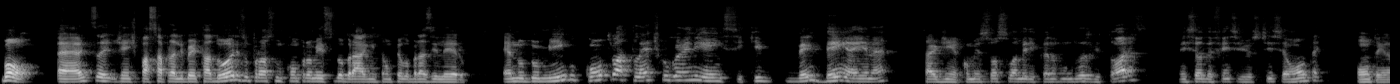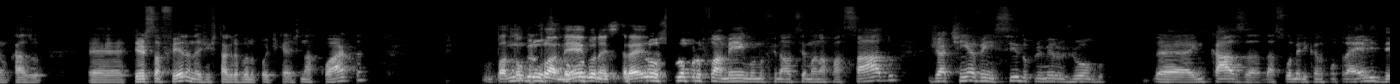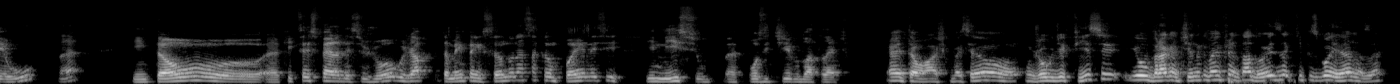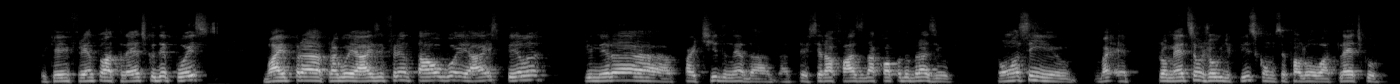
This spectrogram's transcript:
Bom, é, antes da gente passar para Libertadores, o próximo compromisso do Braga, então, pelo brasileiro, é no domingo contra o Atlético Goianiense, que vem bem aí, né? Sardinha começou a Sul-Americana com duas vitórias, venceu Defensa e Justiça ontem, ontem, no caso, é, terça-feira, né? A gente está gravando o podcast na quarta. Empatou para o Flamengo na estreia. Engrossou para o Flamengo no final de semana passado. Já tinha vencido o primeiro jogo é, em casa da Sul-Americana contra a LDU, né? Então, é, o que, que, você espera desse jogo? Já também pensando nessa campanha, nesse início é, positivo do Atlético. É, então, acho que vai ser um, um, jogo difícil e o Bragantino que vai enfrentar duas equipes goianas, né? Porque enfrenta o Atlético depois vai para Goiás enfrentar o Goiás pela primeira partida né, da, da, terceira fase da Copa do Brasil. Então, assim, vai, é, promete ser um jogo difícil, como você falou, o Atlético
